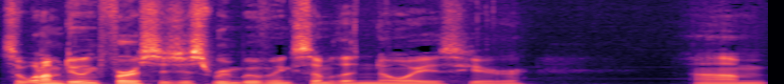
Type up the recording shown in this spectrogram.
So what I'm doing first is just removing some of the noise here. Um,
